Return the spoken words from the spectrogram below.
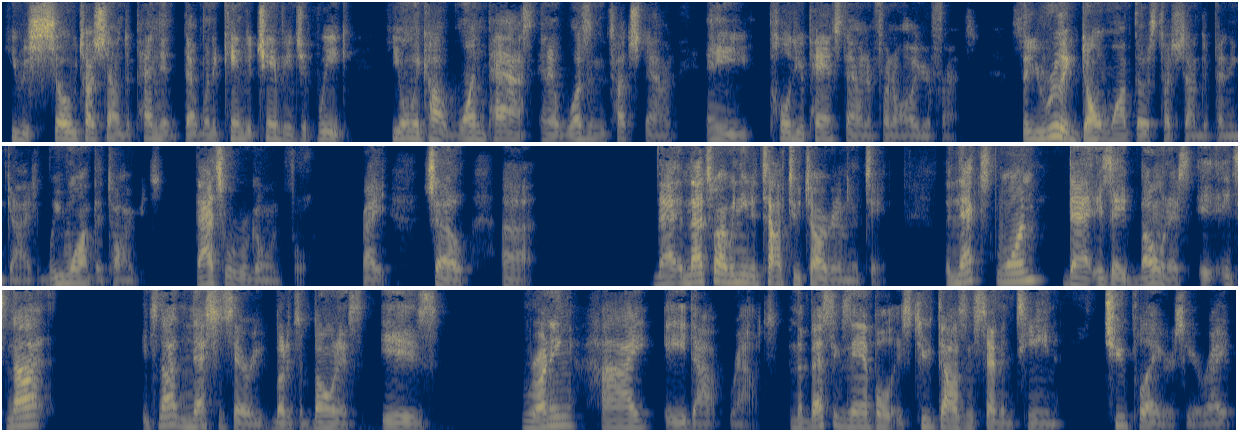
he was so touchdown dependent that when it came to championship week, he only caught one pass and it wasn't a touchdown, and he pulled your pants down in front of all your friends. So you really don't want those touchdown dependent guys. We want the targets. That's what we're going for, right? So uh, that and that's why we need a top two target on the team. The next one that is a bonus. It, it's not it's not necessary, but it's a bonus. Is running high A dot routes. And the best example is 2017. Two players here, right?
